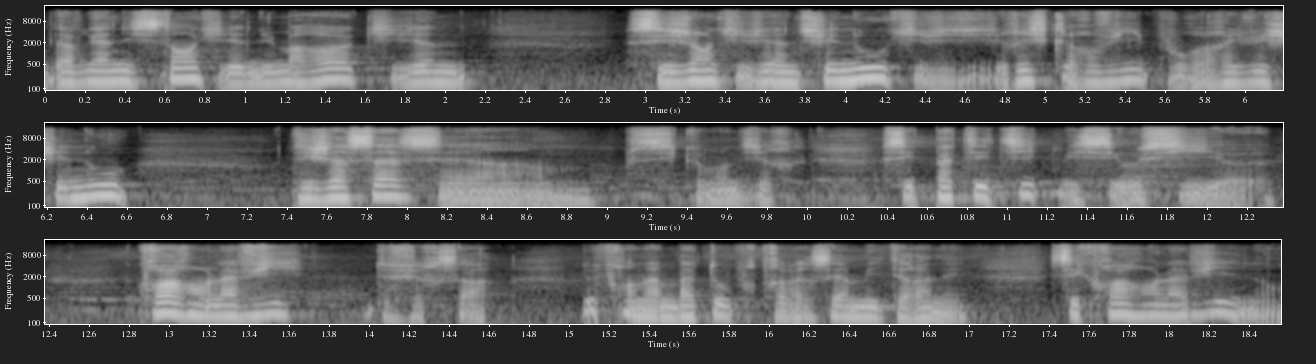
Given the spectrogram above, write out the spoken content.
d'Afghanistan, qui viennent du Maroc, qui viennent ces gens qui viennent chez nous, qui risquent leur vie pour arriver chez nous. Déjà ça, c'est un, comment dire, c'est pathétique, mais c'est aussi euh, croire en la vie de faire ça, de prendre un bateau pour traverser la Méditerranée. C'est croire en la vie, non?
